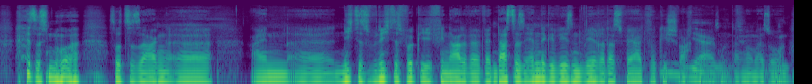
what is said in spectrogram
ist es nur sozusagen, äh, ein äh, nicht das nicht das wirkliche Finale wäre. Wenn das das Ende gewesen wäre, das wäre halt wirklich schwach ja, gewesen, sagen wir mal so. Und,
